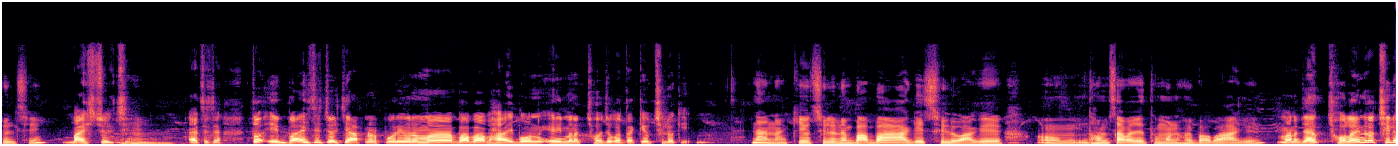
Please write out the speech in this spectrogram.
চলছে। বাইশ চলছে? আচ্ছা আচ্ছা। তো এই বাইশে চলছে আপনার পরিবারের মা বাবা ভাই বোন এই মানে ছ জগতা কেউ ছিল কি? না না কেউ ছিল না। বাবা আগে ছিল আগে ধমসা বাজে তো মনে হয় বাবা আগে। মানে যাই হোক ছ লাইনে তো ছিল।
